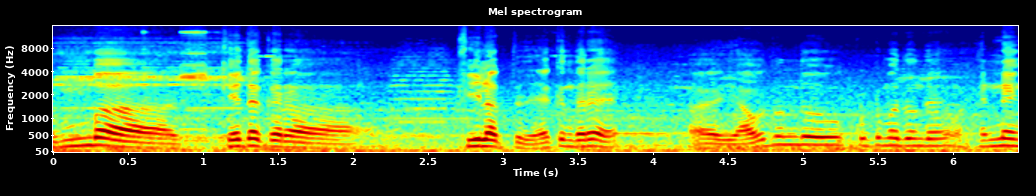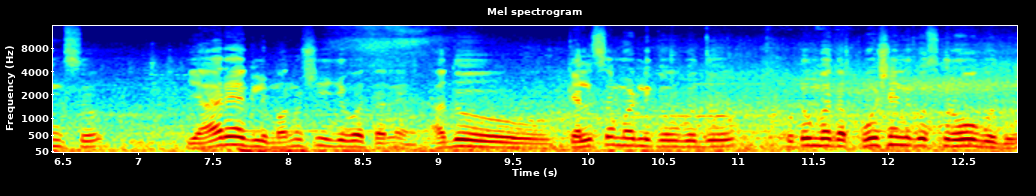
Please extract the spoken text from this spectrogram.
ತುಂಬ ಖೇದಕರ ಫೀಲ್ ಆಗ್ತದೆ. ಯಾಕಂದರೆ ಯಾವುದೊಂದು ಕುಟುಂಬದೊಂದು ಹೆಣ್ಣೆಂಗ್ಸು, ಯಾರೇ ಆಗಲಿ ಮನುಷ್ಯ ಜೀವ ತಾನೆ, ಅದು ಕೆಲಸ ಮಾಡಲಿಕ್ಕೆ ಹೋಗೋದು, ಕುಟುಂಬದ ಪೋಷಣೆಗೋಸ್ಕರ ಹೋಗೋದು,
